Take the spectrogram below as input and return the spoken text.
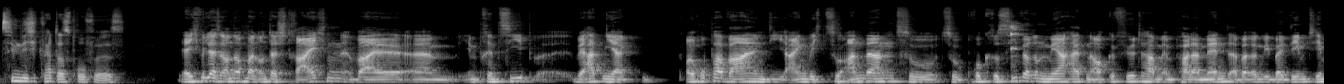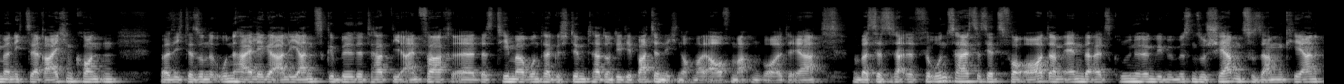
ziemliche Katastrophe ist. Ja, ich will das auch nochmal unterstreichen, weil ähm, im Prinzip, äh, wir hatten ja Europawahlen, die eigentlich zu anderen, zu, zu progressiveren Mehrheiten auch geführt haben im Parlament, aber irgendwie bei dem Thema nichts erreichen konnten, weil sich da so eine unheilige Allianz gebildet hat, die einfach äh, das Thema runtergestimmt hat und die Debatte nicht nochmal aufmachen wollte, ja. Und was das für uns heißt, das jetzt vor Ort am Ende als Grüne irgendwie, wir müssen so Scherben zusammenkehren,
